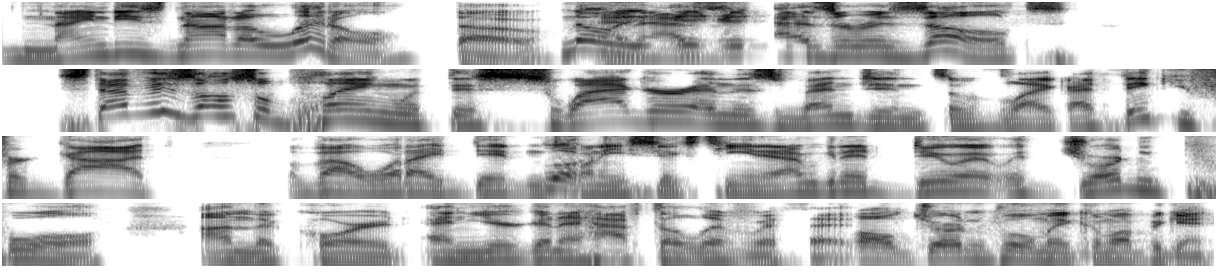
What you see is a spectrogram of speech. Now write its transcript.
90's not a little, though. No, and it- as, it- as a result, Steph is also playing with this swagger and this vengeance of like, I think you forgot about what I did in Look. 2016, and I'm going to do it with Jordan Poole on the court, and you're going to have to live with it. Well, Jordan Poole may come up again.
